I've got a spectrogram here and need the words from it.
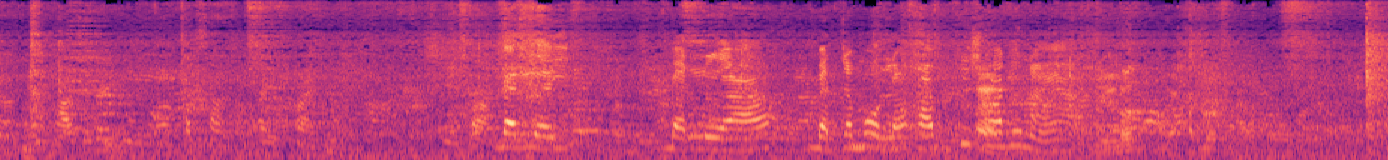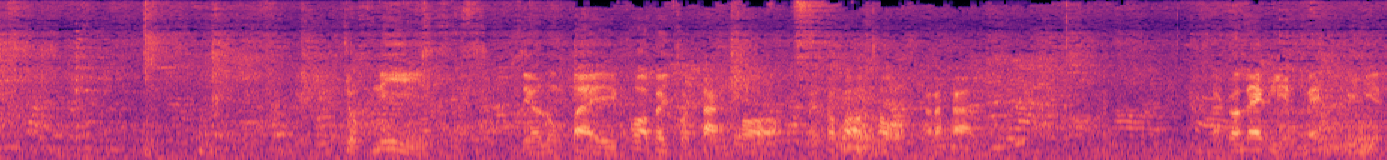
นะลูกค้าจะได้ดูว่าเขาสั่งอะไรไปมีบางแบตเหลือแบตเหลือ แบตจะหมดแล้วครับที่ชาร์จอยู่ไหนอะมีรถเดี๋ยวขับรถ จบหนี่เดี๋ยวลงไปพ่อไปกดตังค์พ่อแล้วก็พ่อเข้าธนาคารแล้วก็แลกเหรียญไหมมีเหรียญ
